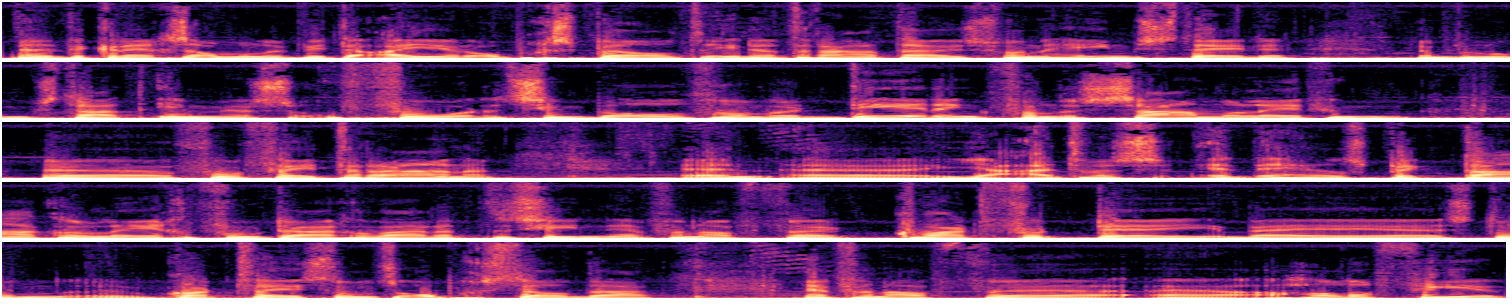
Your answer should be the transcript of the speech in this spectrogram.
En toen kregen ze allemaal een witte eier opgespeld in het raadhuis van Heemstede. De bloem staat immers voor het symbool van waardering van de samenleving eh, voor veteranen. En eh, ja, het was een heel spektakel. Lege voertuigen waren te zien. En vanaf kwart voor twee, bij, stond, kwart twee stonden ze opgesteld daar. En vanaf half vier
